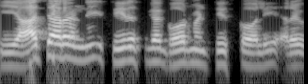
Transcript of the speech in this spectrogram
ఈ ఆచారాన్ని సీరియస్గా గవర్నమెంట్ తీసుకోవాలి. అరే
